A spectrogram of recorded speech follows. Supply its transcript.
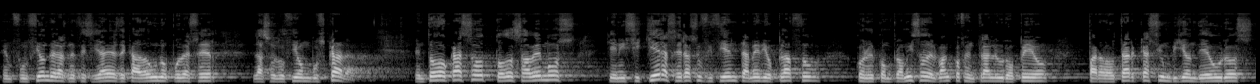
en función de las necesidades de cada uno puede ser la solución buscada. En todo caso, todos sabemos que ni siquiera será suficiente a medio plazo con el compromiso del Banco Central Europeo para dotar casi un billón de euros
